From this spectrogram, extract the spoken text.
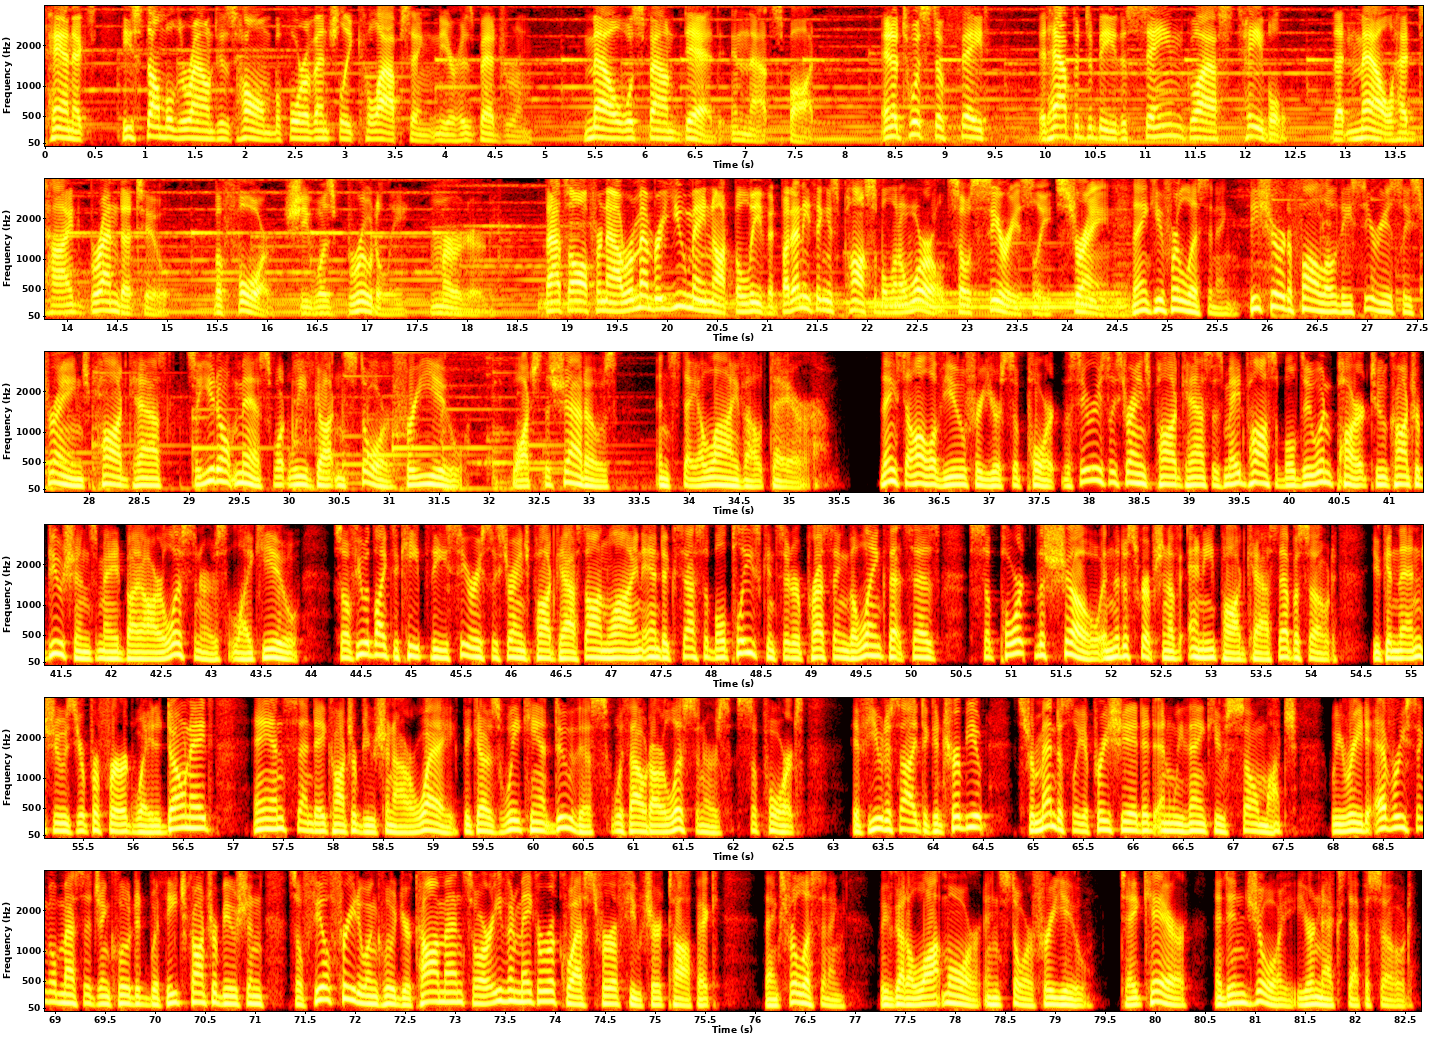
Panicked, he stumbled around his home before eventually collapsing near his bedroom. Mel was found dead in that spot. In a twist of fate, it happened to be the same glass table that Mel had tied Brenda to before she was brutally murdered. That's all for now. Remember, you may not believe it, but anything is possible in a world so seriously strange. Thank you for listening. Be sure to follow the Seriously Strange podcast so you don't miss what we've got in store for you. Watch the shadows and stay alive out there. Thanks to all of you for your support. The Seriously Strange podcast is made possible due in part to contributions made by our listeners like you. So if you would like to keep the Seriously Strange podcast online and accessible, please consider pressing the link that says support the show in the description of any podcast episode. You can then choose your preferred way to donate and send a contribution our way because we can't do this without our listeners' support. If you decide to contribute, it's tremendously appreciated and we thank you so much. We read every single message included with each contribution, so feel free to include your comments or even make a request for a future topic. Thanks for listening. We've got a lot more in store for you. Take care and enjoy your next episode.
